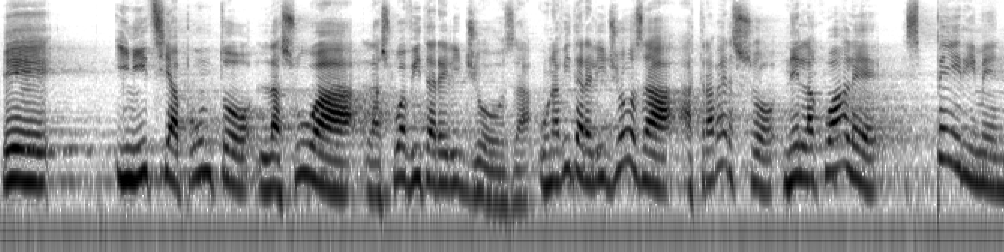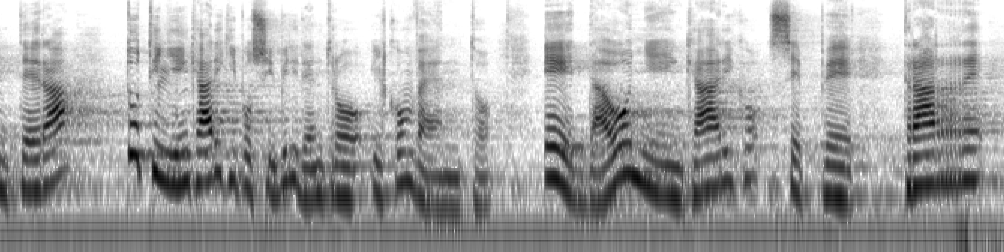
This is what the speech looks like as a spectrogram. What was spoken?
E inizia appunto la sua, la sua, vita religiosa, una vita religiosa attraverso nella quale sperimenterà tutti gli incarichi possibili dentro il convento e da ogni incarico seppe trarre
